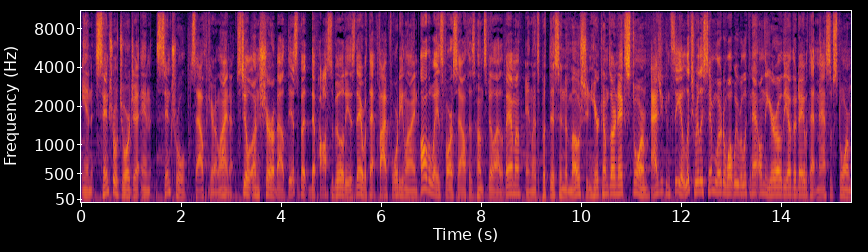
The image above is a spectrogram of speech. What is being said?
in central Georgia and central South Carolina. Still unsure about this, but the possibility is there with that 540 line all the way as far south as Huntsville, Alabama. And let's put this into motion. Here comes our next storm. As you can see, it looks really similar to what we were looking at on the Euro the other day with that massive storm,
